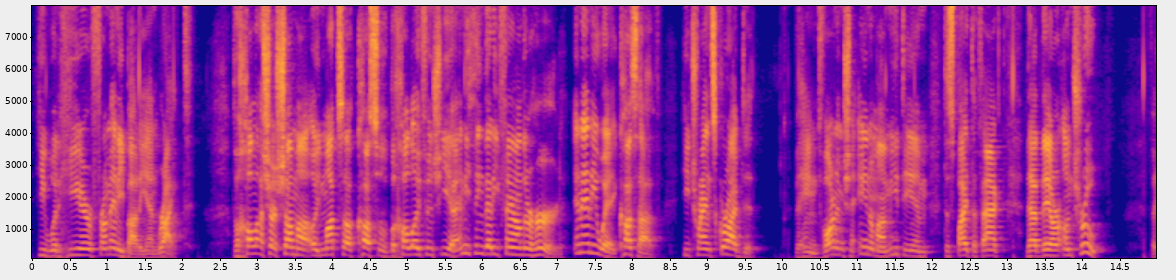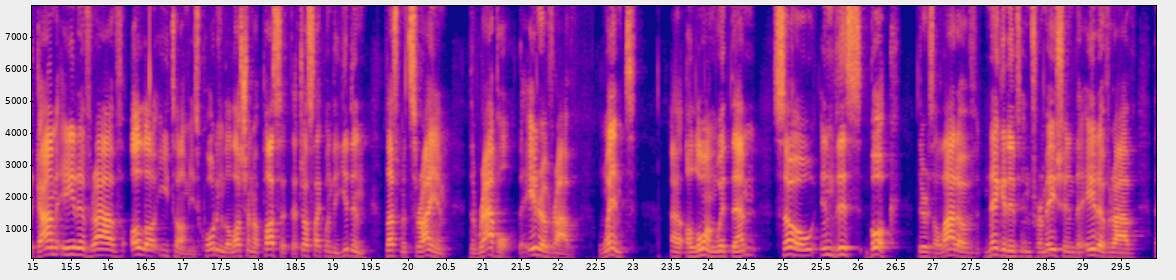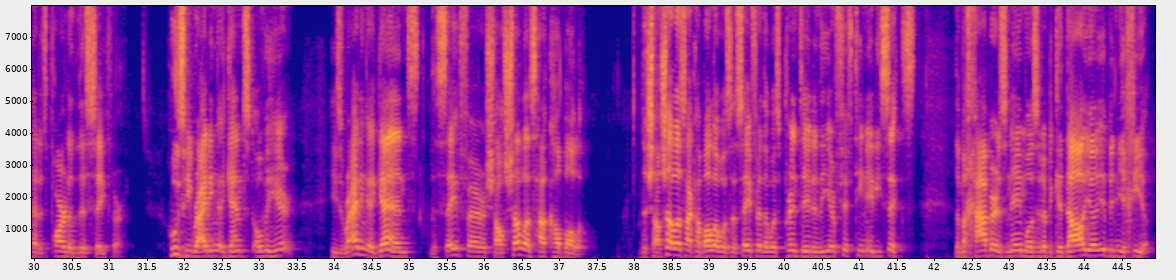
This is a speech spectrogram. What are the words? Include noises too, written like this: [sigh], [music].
he would hear from anybody and write. Anything that he found or heard, in any way, kasav, he transcribed it. Despite the fact that they are untrue. V'gam erev rav Allah itam. He's quoting the lashon pasuk that just like when the Yidden left Mitzrayim, the rabble, the erev rav, went uh, along with them. So in this book, there's a lot of negative information, the Erev Rav, that is part of this Sefer. Who's he writing against over here? He's writing against the Sefer Shalshelas HaKabbalah. The Shalshelas HaKabbalah was a Sefer that was printed in the year 1586. The Mechaber's name was Rabbi Gedalia ibn Yechia.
